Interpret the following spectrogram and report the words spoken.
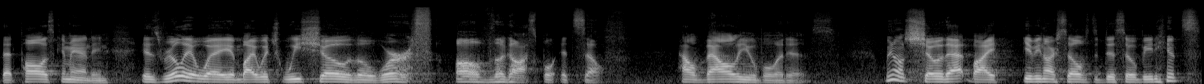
that Paul is commanding is really a way by which we show the worth of the gospel itself, how valuable it is. We don't show that by giving ourselves to disobedience.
